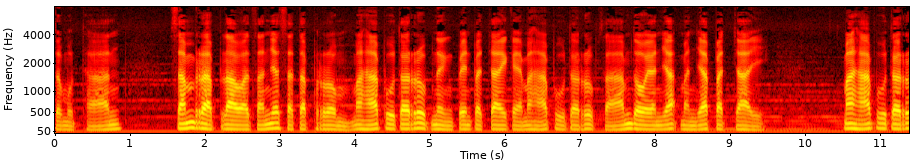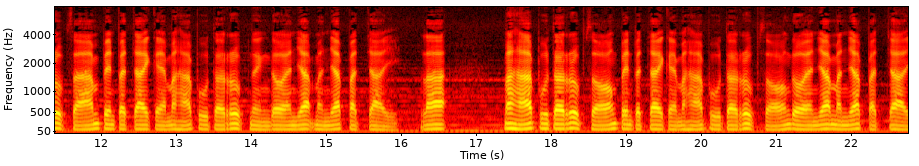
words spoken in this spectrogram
สมุดฐานสำหรับเราอสัญญาสัตตพรม มหาภูตรูปหนึ่งเป็นปัจจัยแก่มหาภูตรูปสามโดยอัญญมัญญปัจจัย มหาภูตรูปสามเป็นปัจจัยแก่มหาภูตรูปหนึ่งโดยอัญญมัญญปัจจัย ละ มหาภูตรูปสองเป็นปัจจัยแก่มหาภูตรูปสองโดยอัญญมัญญปัจจัย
